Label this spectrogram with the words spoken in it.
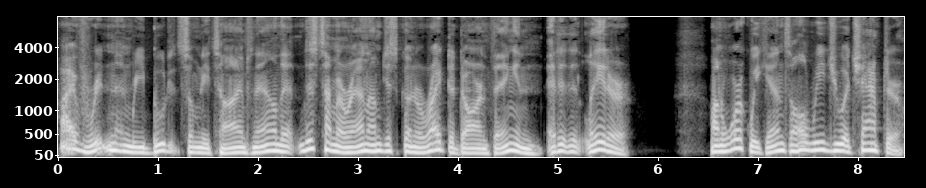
I've written and rebooted so many times now that this time around I'm just going to write the darn thing and edit it later. On work weekends, I'll read you a chapter.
